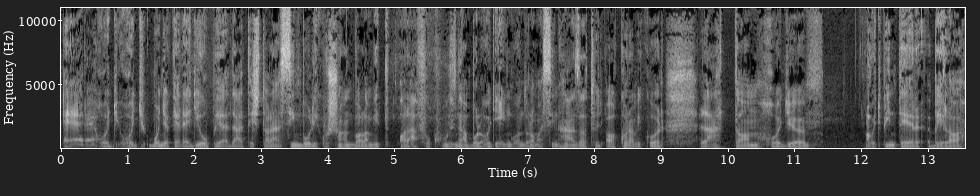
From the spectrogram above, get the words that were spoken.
erre, hogy, hogy mondjak erre egy jó példát, és talán szimbolikusan valamit alá fog húzni abból, ahogy én gondolom a színházat, hogy akkor, amikor láttam, hogy hogy Pintér Béla,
